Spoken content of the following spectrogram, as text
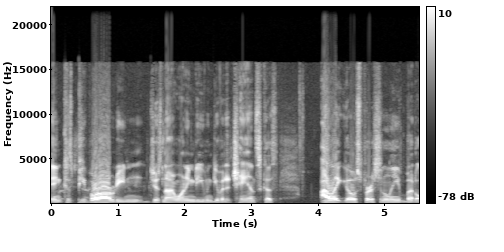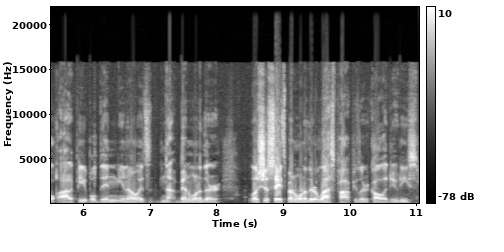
And cuz people are already just not wanting to even give it a chance cuz I like Ghost personally but a lot of people didn't you know? It's not been one of their let's just say it's been one of their less popular Call of Duties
